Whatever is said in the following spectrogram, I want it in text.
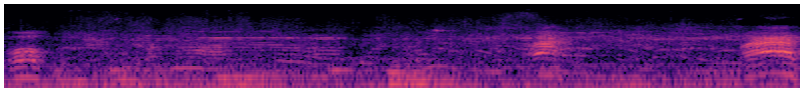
Ơ À. À.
